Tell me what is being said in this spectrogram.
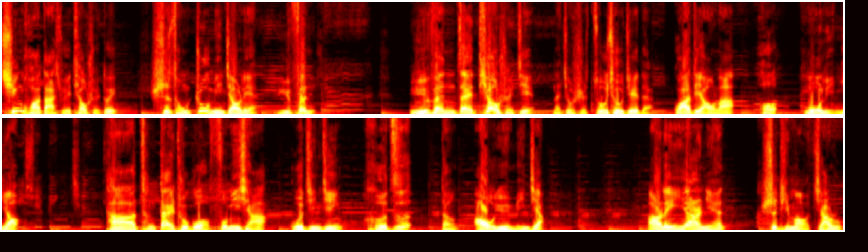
清华大学跳水队，师从著名教练于芬。于芬在跳水界那就是足球界的瓜迪奥拉和穆里尼奥，他曾带出过伏明霞、郭晶晶、何姿等奥运名将。二零一二年，施廷懋加入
